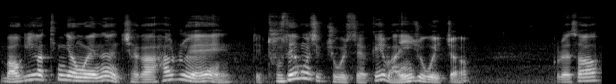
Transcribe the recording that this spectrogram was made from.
먹이 같은 경우에는 제가 하루에 두세 번씩 주고 있어요. 꽤 많이 주고 있죠. 그래서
